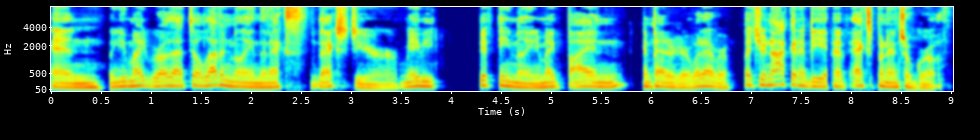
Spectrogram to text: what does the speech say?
and you might grow that to 11 million the next, next year, or maybe 15 million. You might buy a competitor, whatever, but you're not going to be have exponential growth.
